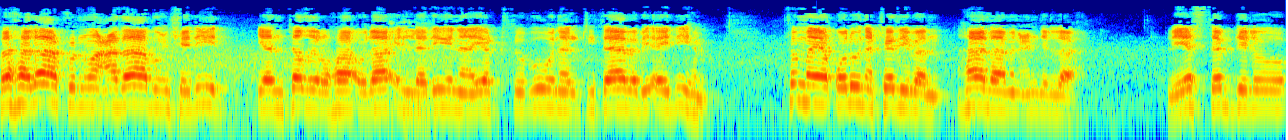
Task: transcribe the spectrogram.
فهلاك وعذاب شديد ينتظر هؤلاء الذين يكتبون الكتاب بأيديهم ثم يقولون كذبا هذا من عند الله. ليستبدلوا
